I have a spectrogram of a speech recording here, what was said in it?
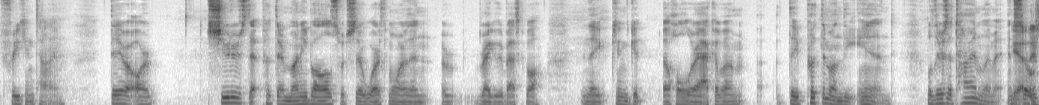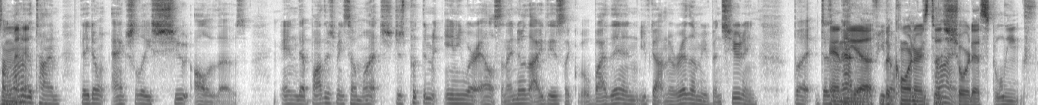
freaking time, there are shooters that put their money balls, which they're worth more than a regular basketball, and they can get a whole rack of them. They put them on the end. Well, there's a time limit, and Yeah, so a a lot of the time they don't actually shoot all of those, and that bothers me so much. Just put them anywhere else. And I know the idea is like, well, by then you've gotten a rhythm, you've been shooting, but it doesn't And matter the uh, if you the don't corner is the time. shortest length.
